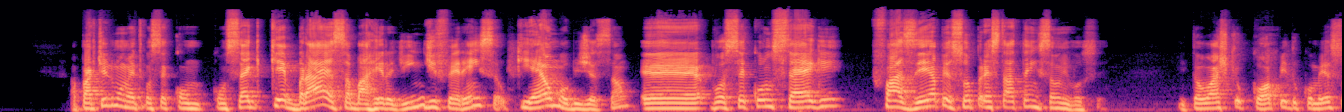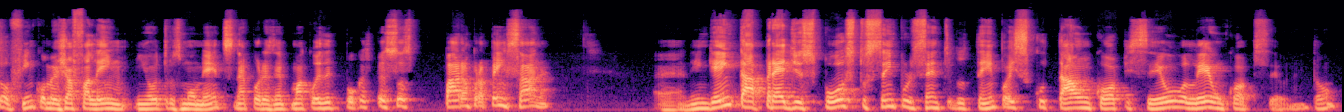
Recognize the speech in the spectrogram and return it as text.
A partir do momento que você consegue quebrar essa barreira de indiferença, o que é uma objeção, é, você consegue fazer a pessoa prestar atenção em você. Então, eu acho que o copy, do começo ao fim, como eu já falei em, em outros momentos, né, por exemplo, uma coisa que poucas pessoas param para pensar, né? É, ninguém está predisposto 100% do tempo a escutar um copy seu ou ler um copy seu. Né? Então,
